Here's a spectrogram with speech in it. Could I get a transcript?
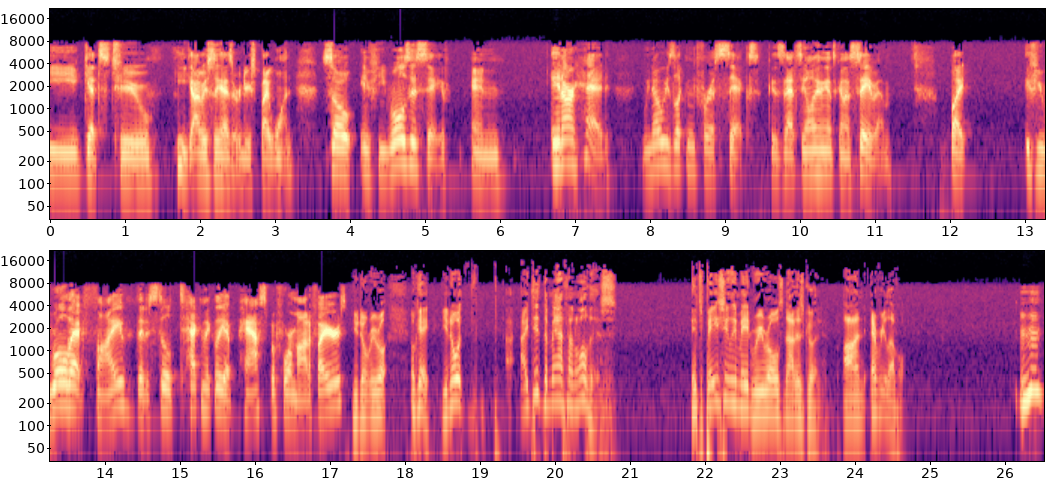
he gets to he obviously has it reduced by one. So if he rolls his save, and in our head we know he's looking for a six because that's the only thing that's going to save him. But if you roll that five, that is still technically a pass before modifiers. You don't reroll. Okay, you know what? I- did the math on all this. It's basically made rerolls not as good on every level. Mm-hmm.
